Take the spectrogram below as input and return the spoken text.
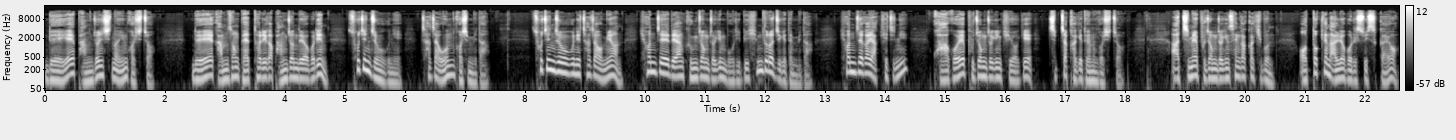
뇌의 방전 신호인 것이죠. 뇌의 감성 배터리가 방전되어 버린 소진증후군이 찾아온 것입니다. 소진증후군이 찾아오면 현재에 대한 긍정적인 몰입이 힘들어지게 됩니다. 현재가 약해지니 과거의 부정적인 기억에 집착하게 되는 것이죠. 아침의 부정적인 생각과 기분 어떻게 날려버릴 수 있을까요?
